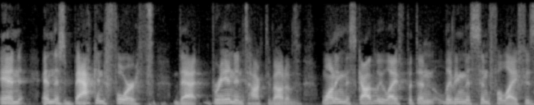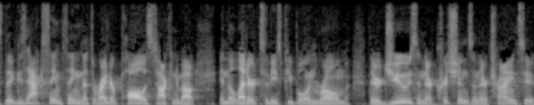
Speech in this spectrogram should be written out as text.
And, and this back and forth that Brandon talked about of wanting this godly life but then living this sinful life is the exact same thing that the writer Paul is talking about in the letter to these people in Rome. They're Jews and they're Christians and they're trying to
